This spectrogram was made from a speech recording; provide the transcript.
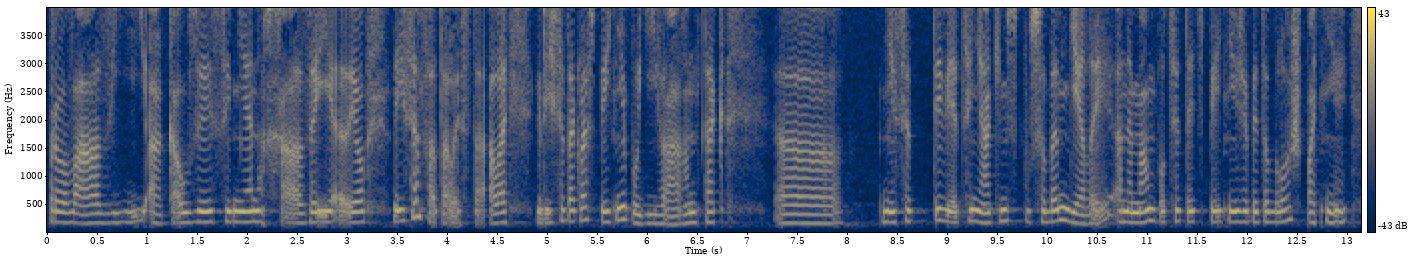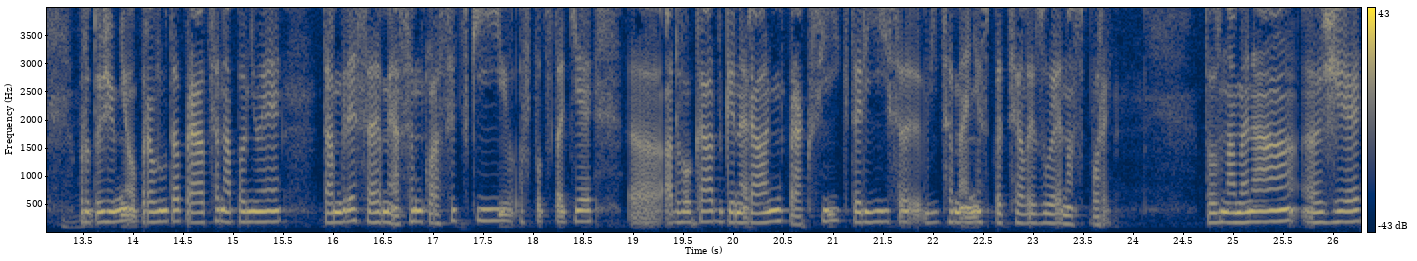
provází a kauzy si mě nacházejí. Jo. Nejsem fatalista, ale když se takhle zpětně podívám, tak uh, mně se ty věci nějakým způsobem děly a nemám pocit teď zpětně, že by to bylo špatně, protože mě opravdu ta práce naplňuje tam, kde jsem. Já jsem klasický v podstatě uh, advokát s generální praxí, který se víceméně specializuje na spory. To znamená, že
